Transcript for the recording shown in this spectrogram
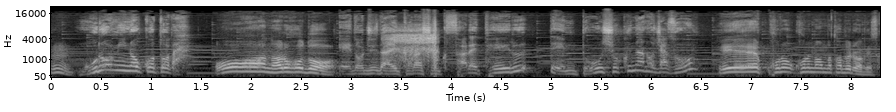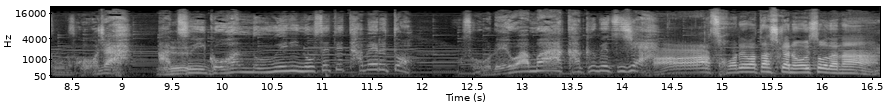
ん。もろみのことだ。おおなるほど。江戸時代から食されている伝統食なのじゃぞ。えー、このこのまま食べるわけですかそうじゃ。熱いご飯の上に乗せて食べると。それはまあ格別じゃ。あーそれは確かに美味しそうだな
